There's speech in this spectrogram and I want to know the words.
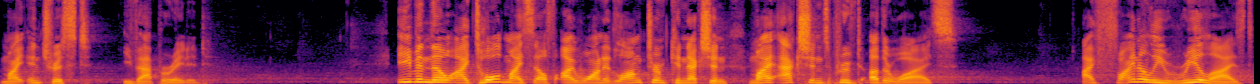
my interest evaporated. Even though I told myself I wanted long term connection, my actions proved otherwise. I finally realized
